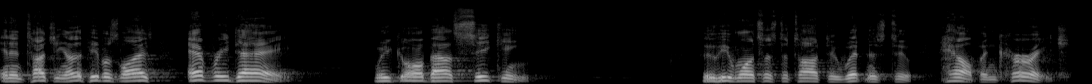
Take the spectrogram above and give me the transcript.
and in touching other people's lives. every day. We go about seeking who He wants us to talk to, witness to, help, encourage,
